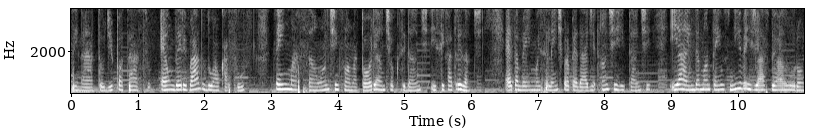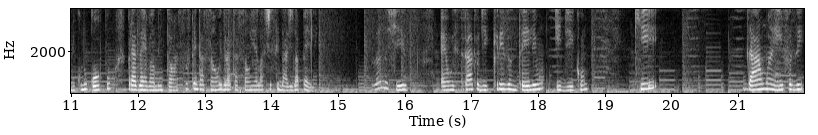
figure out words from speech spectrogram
Glicirrisinato de potássio é um derivado do alcaçuz, tem uma ação anti-inflamatória, antioxidante e cicatrizante. É também uma excelente propriedade anti-irritante e ainda mantém os níveis de ácido hialurônico no corpo, preservando então a sustentação, hidratação e elasticidade da pele. Lano X é um extrato de Chrysanthemum e Dicon que dá uma ênfase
